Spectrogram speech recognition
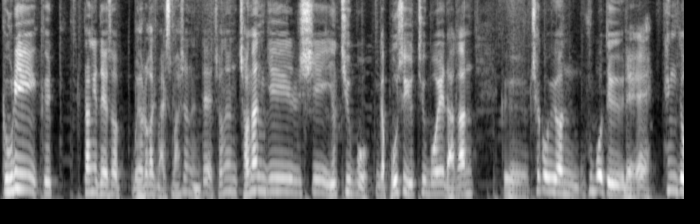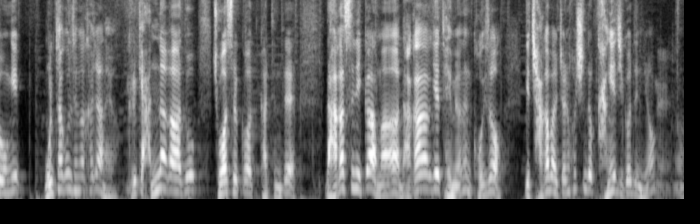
그 우리 그 당에 대해서 뭐 여러 가지 말씀하셨는데 저는 전환길 씨 유튜브 그러니까 보수 유튜버에 나간 그 최고위원 후보들의 행동이 옳다고는 생각하지 않아요. 그렇게 안 나가도 좋았을 것 같은데 나갔으니까 아마 나가게 되면은 거기서 자가 발전이 훨씬 더 강해지거든요. 네.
